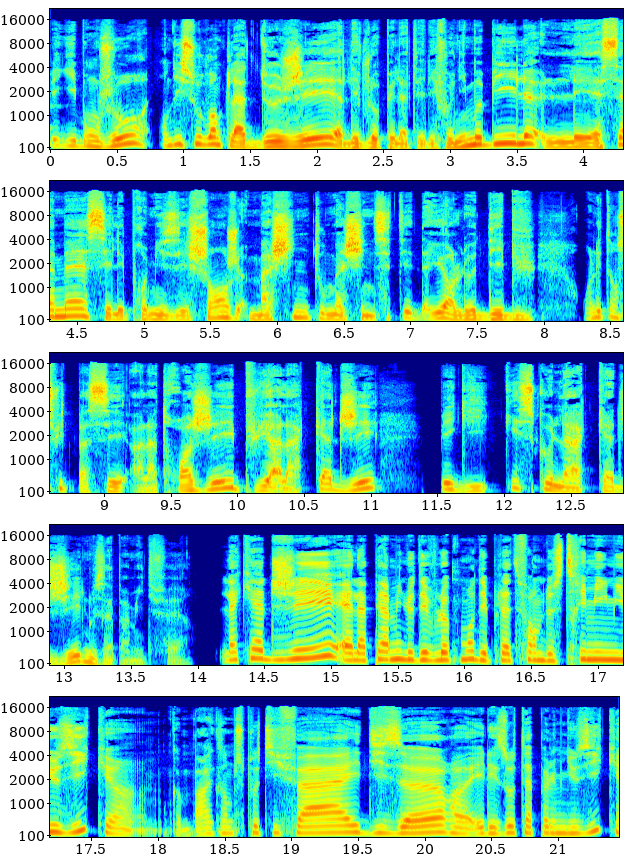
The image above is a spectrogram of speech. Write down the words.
Peggy, bonjour. On dit souvent que la 2G a développé la téléphonie mobile, les SMS et les premiers échanges machine to machine. C'était d'ailleurs le début. On est ensuite passé à la 3G, puis à la 4G. Peggy, qu'est-ce que la 4G nous a permis de faire? La 4G, elle a permis le développement des plateformes de streaming music, euh, comme par exemple Spotify, Deezer euh, et les autres Apple Music,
